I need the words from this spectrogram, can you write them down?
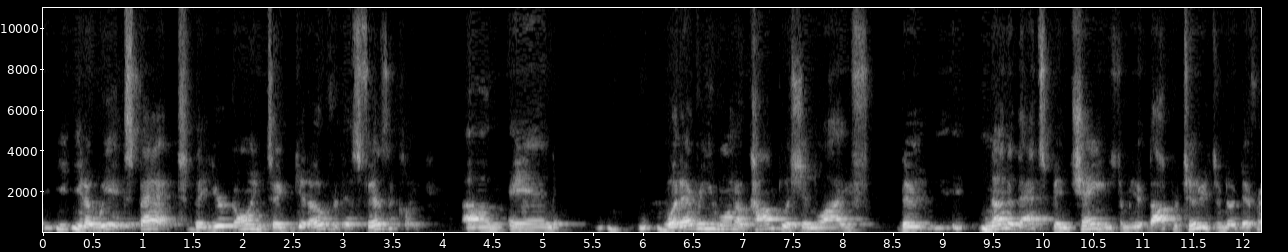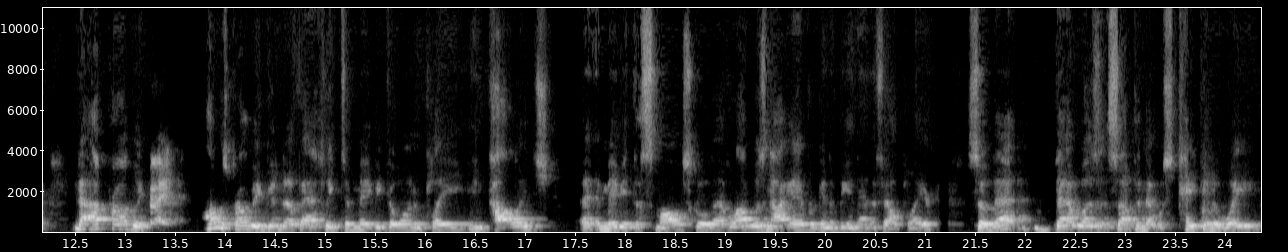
you know we expect that you're going to get over this physically, um, and whatever you want to accomplish in life, there none of that's been changed. I mean, the opportunities are no different. You know, I probably right. I was probably a good enough athlete to maybe go on and play in college maybe at the small school level. I was not ever going to be an NFL player. So that that wasn't something that was taken away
